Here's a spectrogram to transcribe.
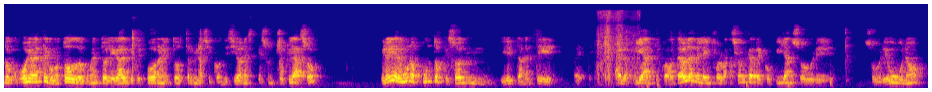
obviamente, como todo documento legal que te ponen en todos términos y condiciones, es un choclazo, pero hay algunos puntos que son directamente eh, escalofriantes. Cuando te hablan de la información que recopilan sobre, sobre uno,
